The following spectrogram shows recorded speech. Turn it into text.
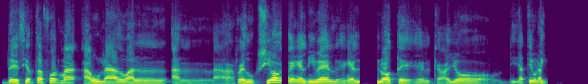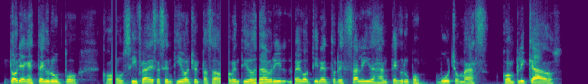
de cierta forma aunado al, a la reducción en el nivel, en el lote, el caballo ya tiene una victoria en este grupo con cifra de 68 el pasado 22 de abril. Luego tiene tres salidas ante grupos mucho más complicados.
